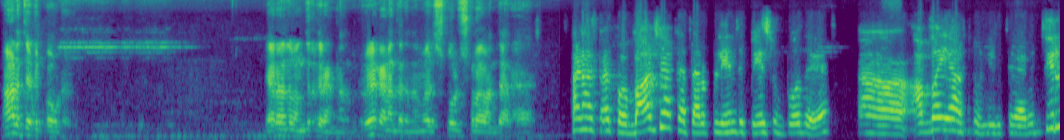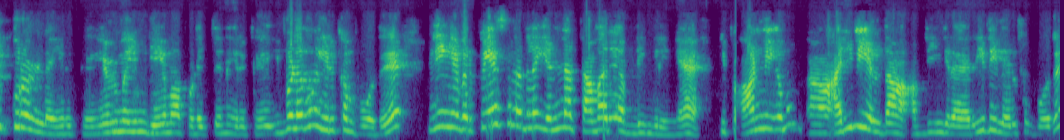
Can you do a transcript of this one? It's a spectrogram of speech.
ஆளை தேடி போகக்கூடாது. யாராவது வந்திருக்கிறாங்க விவேகானந்தர் இந்த மாதிரி ஸ்கூல் ஸ்கூலா வந்தாரு? ஆனா சார் இப்போ பாஜக தரப்புல இருந்து பேசும்போது ஆஹ் ஔவையார் சொல்லியிருக்கிறாரு திருக்குறள்ல இருக்கு எழுமையும் ஏமா புடைத்துன்னு இருக்கு இவ்வளவும் இருக்கும் போது நீங்க இவர் பேசுனதுல என்ன தவறு அப்படிங்கிறீங்க? இப்ப ஆன்மீகமும் அறிவியல் தான் அப்படிங்கிற ரீதியில இருக்கும்போது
